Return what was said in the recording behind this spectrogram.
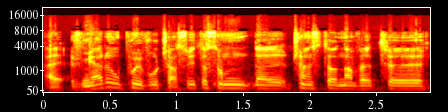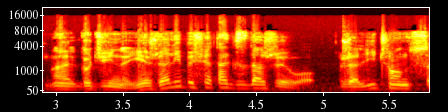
E, W miarę upływu czasu, i to są e, często nawet e, godziny, jeżeli by się tak zdarzyło, że licząc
